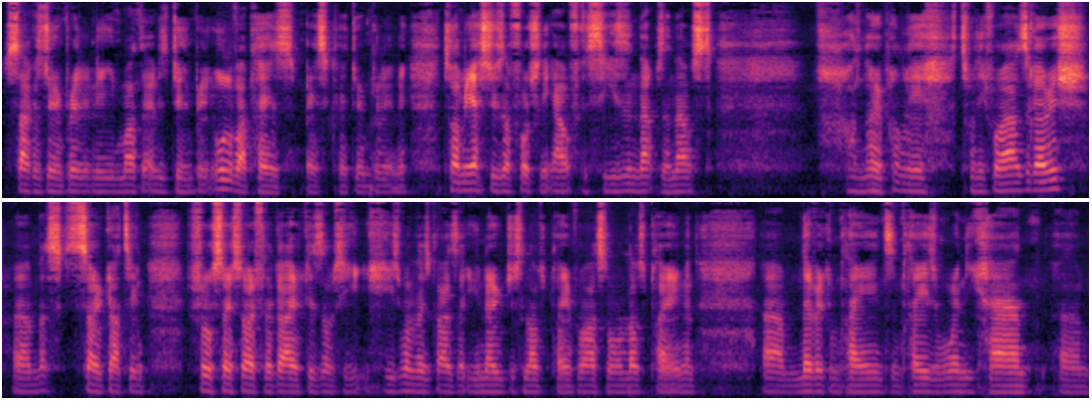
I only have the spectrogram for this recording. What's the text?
Saka's doing brilliantly. Martinelli's doing brilliantly. All of our players basically are doing brilliantly. Tommy Tomiyasu is unfortunately out for the season. That was announced. I don't know, probably 24 hours ago ish. Um, that's so gutting. I feel so sorry for the guy because obviously he's one of those guys that you know just loves playing for Arsenal and loves playing and Um, never complains and plays when he can. Um,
